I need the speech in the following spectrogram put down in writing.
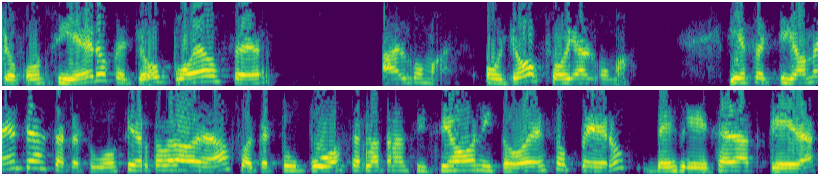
Yo considero que yo puedo ser algo más, o yo soy algo más. Y efectivamente, hasta que tuvo cierta gravedad, fue que tú pudo hacer la transición y todo eso, pero desde esa edad que era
